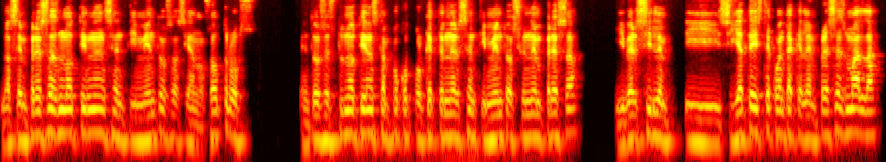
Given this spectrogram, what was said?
las empresas no tienen sentimientos hacia nosotros. Entonces tú no tienes tampoco por qué tener sentimiento hacia una empresa y ver si, le- y si ya te diste cuenta que la empresa es mala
